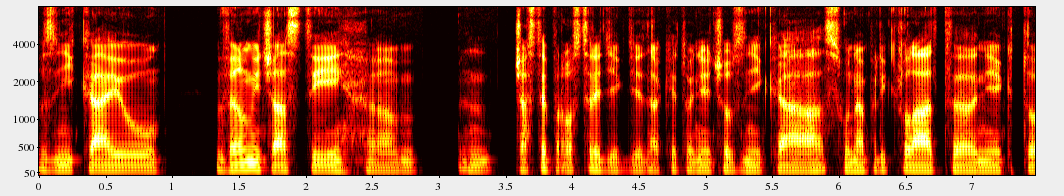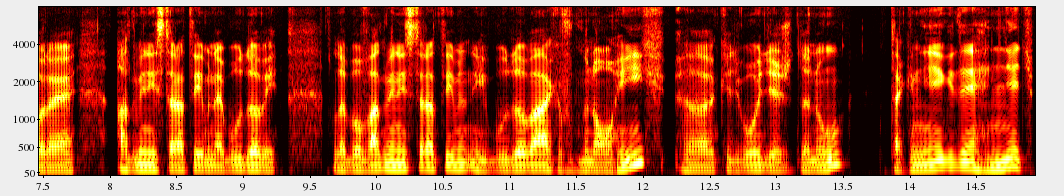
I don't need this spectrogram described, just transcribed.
vznikajú veľmi častý časté prostredie, kde takéto niečo vzniká, sú napríklad e, niektoré administratívne budovy. Lebo v administratívnych budovách v mnohých, e, keď vôjdeš dnu, tak niekde hneď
